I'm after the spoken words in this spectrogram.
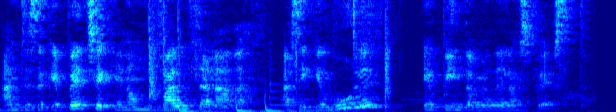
antes de que peche que non falta nada. Así que bule e píntame de las FEST.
